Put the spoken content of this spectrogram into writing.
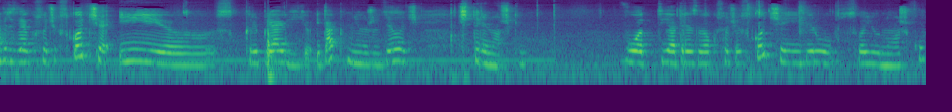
отрезаю кусочек скотча и э, скрепляю ее. И так мне нужно сделать 4 ножки. Вот, я отрезала кусочек скотча и беру свою ножку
